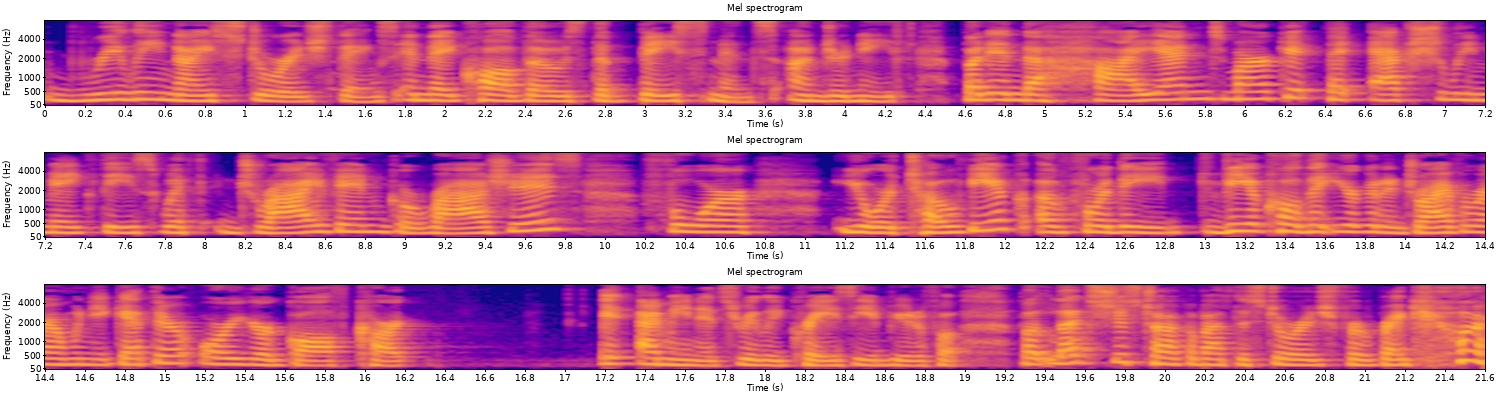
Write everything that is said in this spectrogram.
really nice storage things and they call those the basements underneath. But in the high end market they actually make these with drive-in garages for your tow vehicle uh, for the vehicle that you're going to drive around when you get there or your golf cart. It, I mean, it's really crazy and beautiful. But let's just talk about the storage for regular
